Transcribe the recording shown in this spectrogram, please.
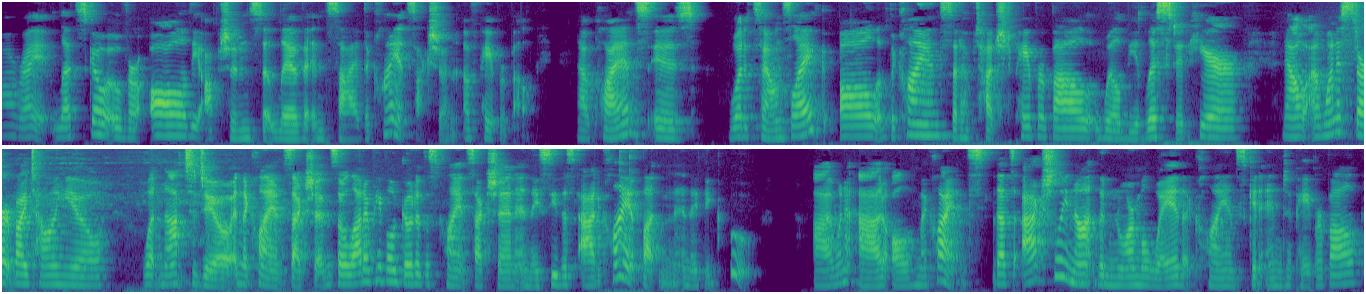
All right, let's go over all the options that live inside the client section of Paperbell. Now, clients is what it sounds like. All of the clients that have touched Paperbell will be listed here. Now, I want to start by telling you what not to do in the client section. So, a lot of people go to this client section and they see this add client button and they think, ooh, I want to add all of my clients. That's actually not the normal way that clients get into Paperbell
